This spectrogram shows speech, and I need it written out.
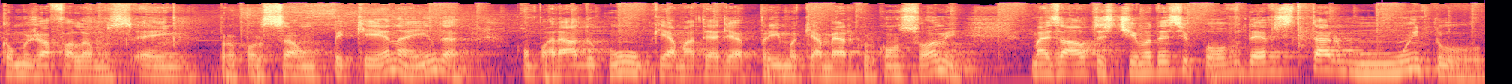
como já falamos, em proporção pequena ainda, comparado com o que a matéria-prima que a Mercur consome, mas a autoestima desse povo deve estar muito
